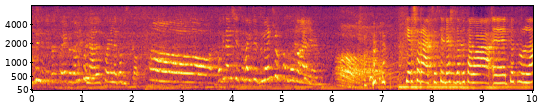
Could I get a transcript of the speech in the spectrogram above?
On idzie do swojego domku na swoje legowisko. O, Bogdan się, słuchajcie, zmęczył pozowaniem. Pierwsza reakcja, Sylwia się zapytała e, Piotrulla,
